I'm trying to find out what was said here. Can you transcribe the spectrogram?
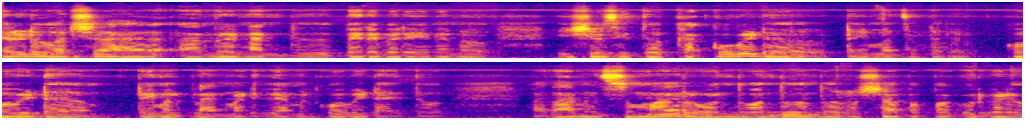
ಎರಡು ವರ್ಷ ಅಂದರೆ ನಂದು ಬೇರೆ ಬೇರೆ ಏನೇನೋ ಇಶ್ಯೂಸ್ ಇತ್ತು. ಕ ಕೋವಿಡ್ ಟೈಮ್ ಅನ್ಸುತ್ತೆ ಕೋವಿಡ್ ಟೈಮಲ್ಲಿ ಪ್ಲ್ಯಾನ್ ಮಾಡಿದ್ವಿ, ಆಮೇಲೆ ಕೋವಿಡ್ ಆಯಿತು. ಅದಾದ್ಮೇಲೆ ಸುಮಾರು ಒಂದು ಒಂದು ಒಂದು ವರ್ಷ ಪಾಪ ಗುರುಗಳು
